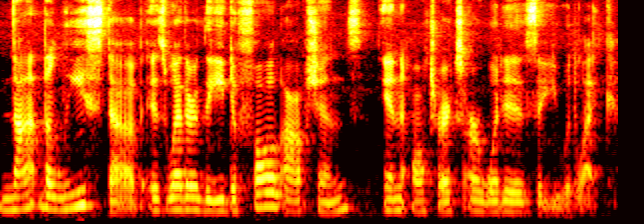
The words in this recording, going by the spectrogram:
Not the least of is whether the default options in Alteryx are what it is that you would like.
